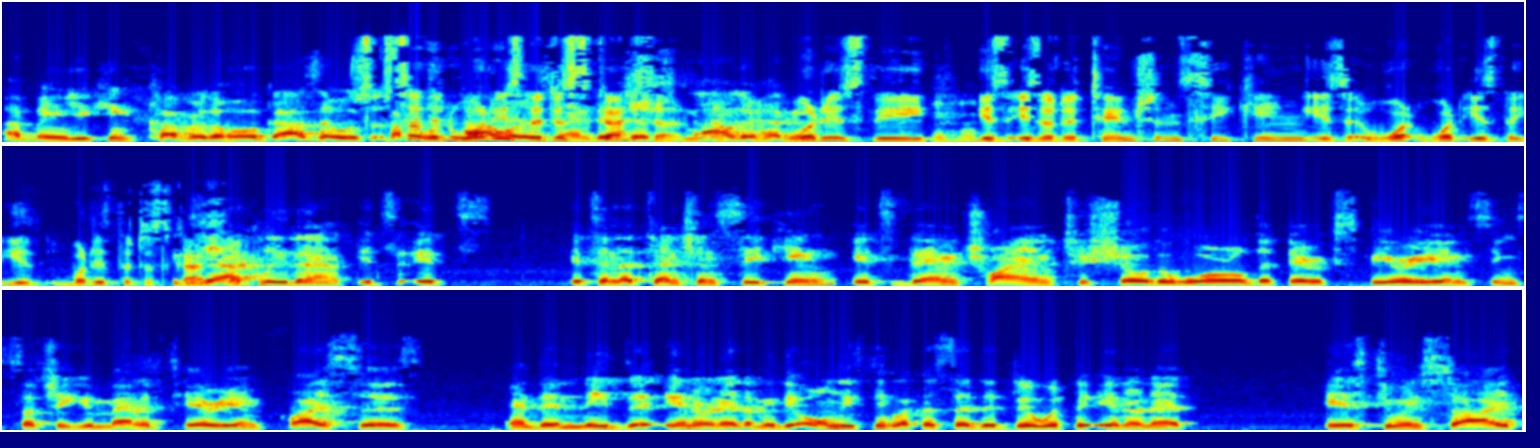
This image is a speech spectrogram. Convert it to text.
I mean, you can cover the whole Gaza with so, a so then what is the and they're discussion? now they're having what is the, Mm-hmm. is, is it attention seeking? Is it, what, what is the, what is the discussion? Exactly that. It's it's it's an attention seeking. It's them trying to show the world that they're experiencing such a humanitarian crisis and they need the internet. I mean, the only thing, like I said, they do with the internet is to incite.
